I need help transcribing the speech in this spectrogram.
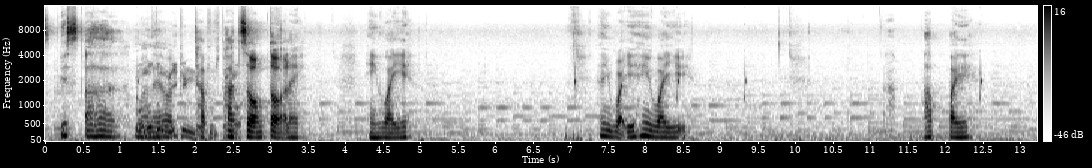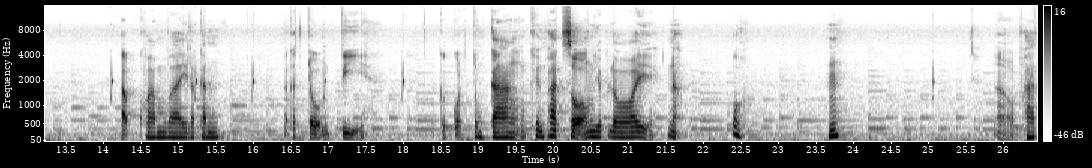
SSR มาแล้วทำพาร์ทสองต่ออะไร ให้ไว ให้ไว ให้ไวอัพอัพไป อัพความไวแล้วกัน แล้วก็โจมตี แล้วก็กดตรงกลาง ขึ้นพาร์ทสองเรียบร้อยนะ โอ้หึอ้าวพาร์ท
